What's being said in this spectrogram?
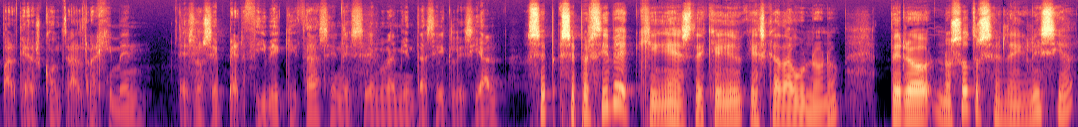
partidarios contra el régimen? ¿Eso se percibe quizás en, ese, en un ambiente así eclesial? Se, se percibe quién es, de qué es cada uno, ¿no? Pero nosotros en la iglesia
